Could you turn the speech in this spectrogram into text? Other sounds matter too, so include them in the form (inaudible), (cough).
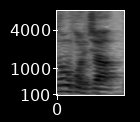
どうもこんにちは。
